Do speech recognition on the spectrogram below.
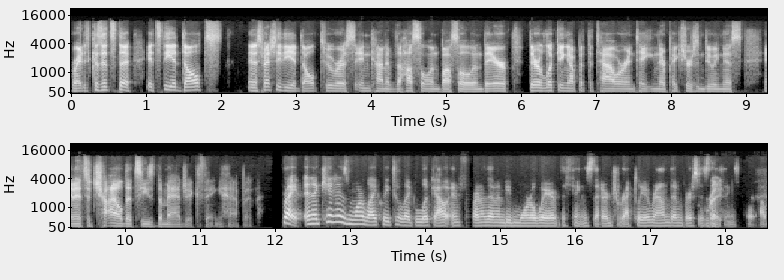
right? It's because it's the it's the adults and especially the adult tourists in kind of the hustle and bustle, and they're they're looking up at the tower and taking their pictures and doing this, and it's a child that sees the magic thing happen. Right. And a kid is more likely to like look out in front of them and be more aware of the things that are directly around them versus Right. the things that are up.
